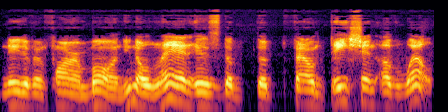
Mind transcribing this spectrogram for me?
native and foreign born. You know, land is the, the foundation of wealth.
